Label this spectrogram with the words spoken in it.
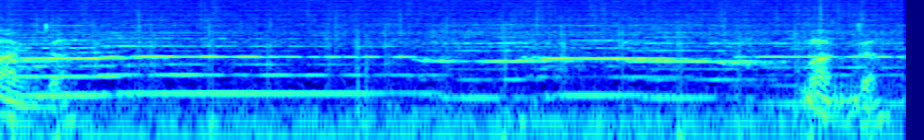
Manga Manga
